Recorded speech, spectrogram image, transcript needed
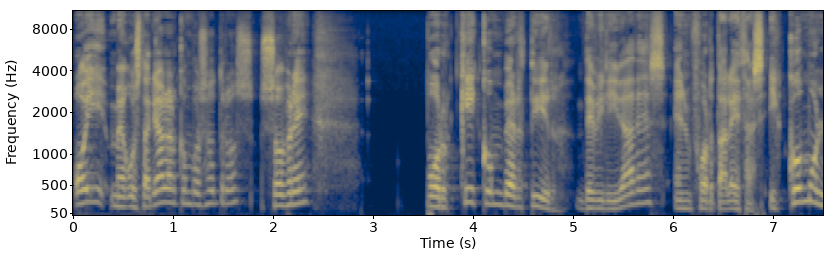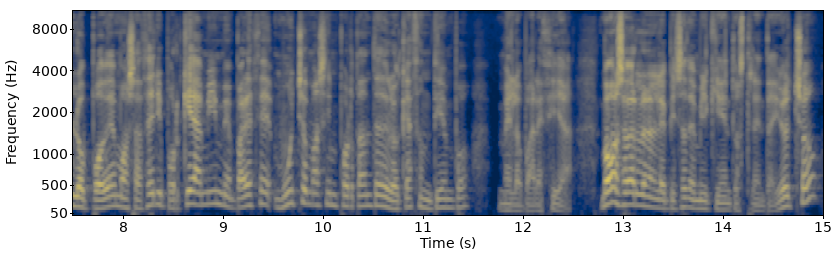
Hoy me gustaría hablar con vosotros sobre por qué convertir debilidades en fortalezas y cómo lo podemos hacer y por qué a mí me parece mucho más importante de lo que hace un tiempo me lo parecía. Vamos a verlo en el episodio 1538.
